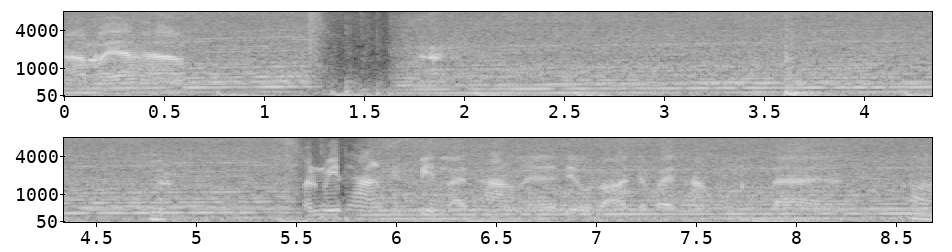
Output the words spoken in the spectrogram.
เอาไหมครับ มันมีทางที่ปิดหลายทางเลย เดี๋ยวเราอาจจะไปทางนู้นได้นะอ่า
